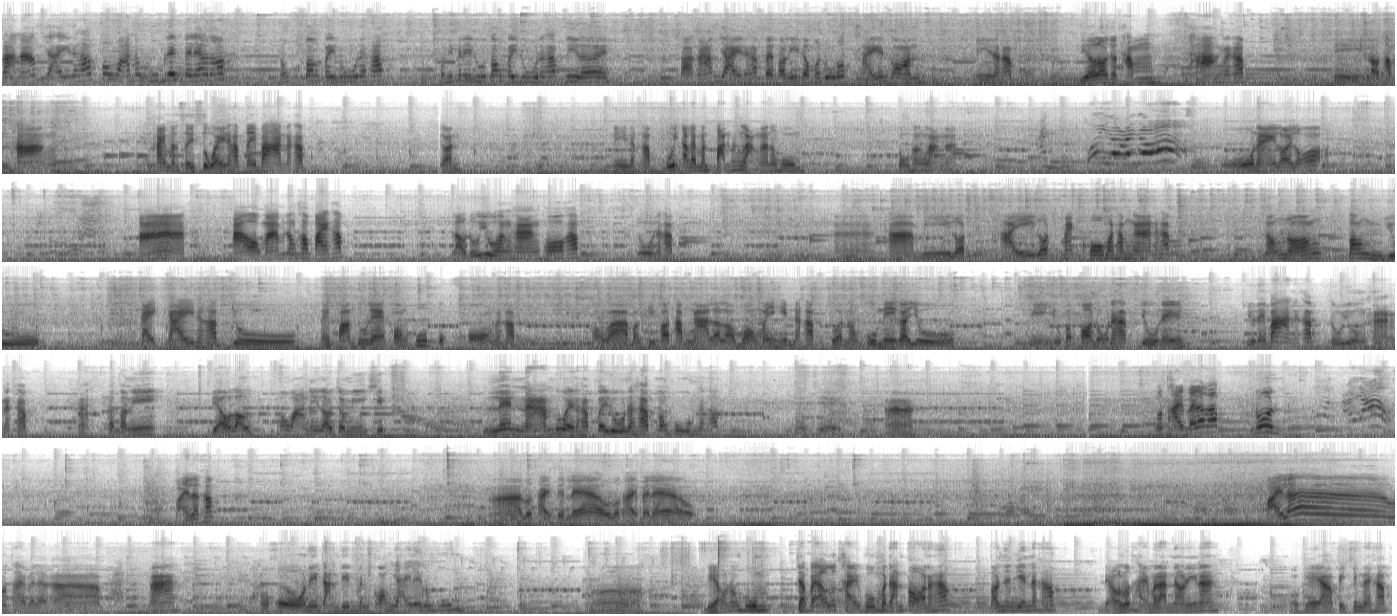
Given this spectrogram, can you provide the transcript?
สระน้ำใหญ่นะครับเมื่อวานน้องภูมิเล่นไปแล้วเนาะต้องต้องไปดูนะครับคนที่ไม่ได้ดูต้องไปดูนะครับ นี่เลยสระน้ำใหญ่นะครับ แต่ตอนนี้เดี๋ยวมาดูรถไถกันก่อนนี่นะครับ เดี๋ยวเราจะทำทางนะครับนี่เราทำทางให้มันสวยๆนะครับในบ้านนะครับ ก่อน นี่นะครับ อุ้ยอะไรมันปั่นข้างหลังอะน้องภูมิ ตรงข้างหลังอะอันโอ้ยรอยล้อโอ้ไหนรอยล้ออ่าอ่าออกมาไม่ต้องเข้าไปครับ เราดูอยู่ห่างๆพอครับนู่นนะครับอ่าถ้ามีรถไถรถแมคโครมาทำงานนะครับ น้องๆต้องอยู่ไกลๆนะครับ อยู่ในความดูแลของผู้ปกครองนะครับ เพราะว่าบางทีเขาทำงานแล้วเรามองไม่เห็นนะครับ ส่วนน้องภูมินี่ก็อยู่ นี่อยู่กับพ่อนุนะครับ อยู่ในอยู่ในบ้านนะครับ ดูอยู่ห่างๆนะครับอะแล้วตอนนี้เดี๋ยวเราเมื่อวานนี้เราจะมีคลิปเล่นน้ำด้วยนะครับ ไปดูนะครับ น้องภูมินะครับโอเคอ่ารถถ่ายไปแล้วครับนู่นไปแล้วครับอ่ารถถ่ายเสร็จแล้วรถถ่ายไปแล้ว แล้วรถถ่ายไปแล้วครับมาโอ้โหนี่ดันดินเป็นกองใหญ่เลยน้องภูมิอ๋อเดี๋ยวน้องภูมิจะไปเอารถไถภูมิมาดันต่อนะครับ ตอนเย็นๆนะครับ เดี๋ยวรถไถมาดันแนวนี้นะ โอเคเอาไปคลิปหน่อยครับ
